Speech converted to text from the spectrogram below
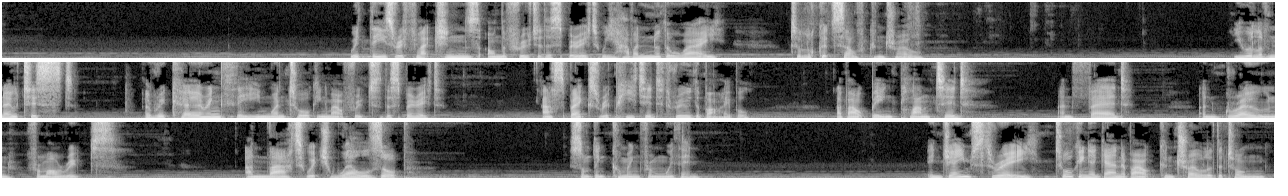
With these reflections on the fruit of the Spirit, we have another way to look at self control. You will have noticed a recurring theme when talking about fruits of the Spirit. Aspects repeated through the Bible about being planted and fed and grown from our roots, and that which wells up, something coming from within. In James 3, talking again about control of the tongue,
